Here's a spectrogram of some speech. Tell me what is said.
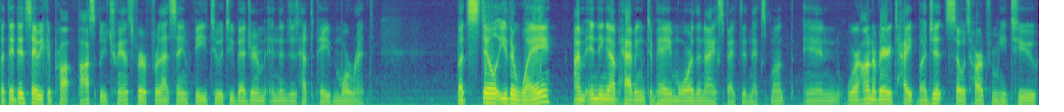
But they did say we could pro- possibly transfer for that same fee to a two bedroom and then just have to pay more rent. But still, either way, I'm ending up having to pay more than I expected next month. And we're on a very tight budget, so it's hard for me to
